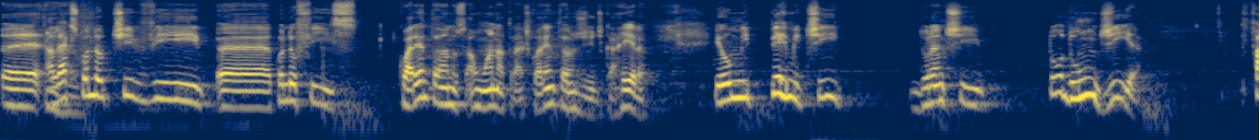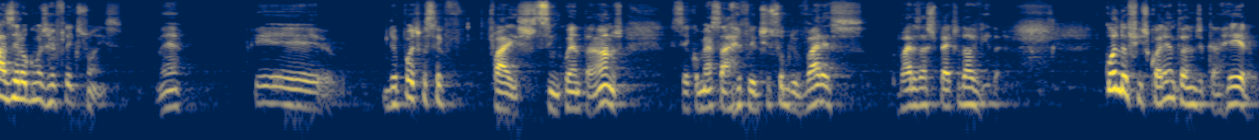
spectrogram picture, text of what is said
é, Alex, quando eu tive. é, quando eu fiz 40 anos, há um ano atrás, 40 anos de, de carreira, eu me permiti, durante todo um dia, fazer algumas reflexões. Né? Porque depois que você faz 50 anos, você começa a refletir sobre várias, vários aspectos da vida. Quando eu fiz 40 anos de carreira,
